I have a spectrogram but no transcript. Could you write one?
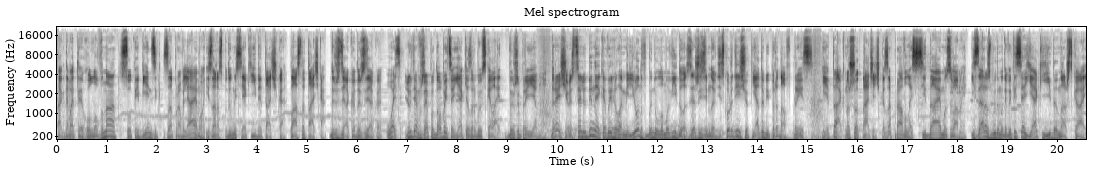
Так, давайте головна, сотий бензик, заправляємо. І зараз подивимося, як їде тачка. Класна тачка. Дуже дякую, дуже дякую. Ось, людям вже подобається, як я зробив Skyline. Дуже приємно. До речі, ось це людина, яка виграла мільйон в минулому відео. Зв'яжи зі мною в Діскорді, щоб я тобі передав приз. І так, ну що, тачечка заправилась, сідаємо з вами. І зараз будемо дивитися, як їде наш Sky.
